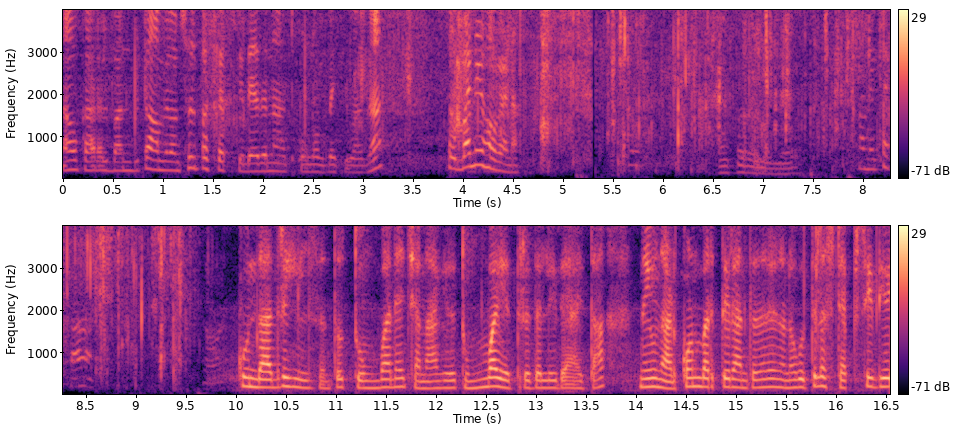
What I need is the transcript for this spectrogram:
ನಾವು ಕಾರಲ್ಲಿ ಬಂದುಬಿಟ್ಟು ಆಮೇಲೆ ಒಂದು ಸ್ವಲ್ಪ ಸ್ಟೆಪ್ಸ್ ಇದೆ. ಅದನ್ನು ಹತ್ಕೊಂಡು ಹೋಗ್ಬೇಕು ಇವಾಗ. ಸೊ ಬನ್ನಿ ಹೋಗೋಣ. ಕುಂದಾದ್ರಿ ಹಿಲ್ಸ್ ಅಂತೂ ತುಂಬಾ ಚೆನ್ನಾಗಿದೆ. ತುಂಬ ಎತ್ತರದಲ್ಲಿದೆ, ಆಯಿತಾ? ನೀವು ನಡ್ಕೊಂಡು ಬರ್ತೀರಾ ಅಂತಂದರೆ ನನಗೆ ಗೊತ್ತಿಲ್ಲ ಸ್ಟೆಪ್ಸ್ ಇದೆಯೋ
